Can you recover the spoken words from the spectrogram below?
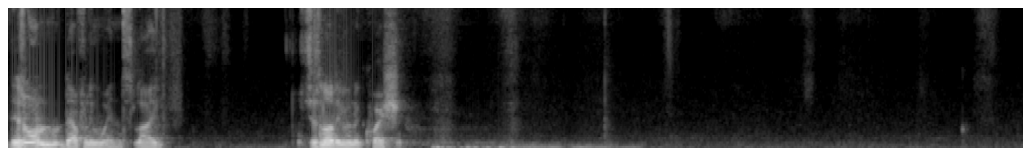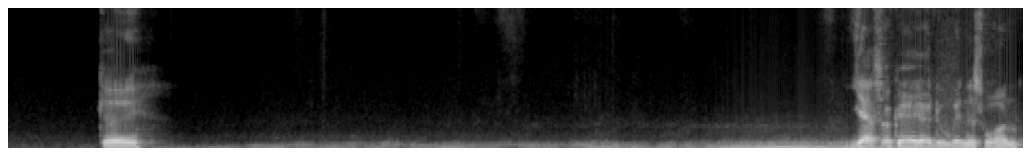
This one definitely wins. Like, it's just not even a question. Okay. Yes, okay, I do win this one.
